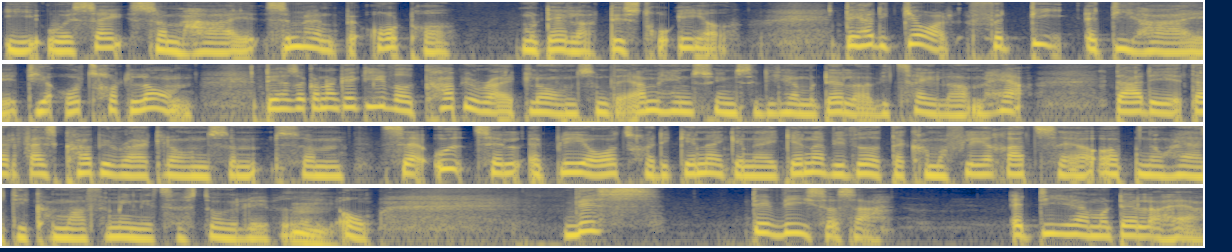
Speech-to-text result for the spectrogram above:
i USA, som har øh, simpelthen beordret modeller destrueret. Det har de gjort, fordi at de har, øh, de har overtrådt loven. Det har så godt nok ikke lige været copyright-loven, som det er med hensyn til de her modeller, vi taler om her. Der er det, der er det faktisk copyright-loven, som, som ser ud til at blive overtrådt igen og igen og igen, og vi ved, at der kommer flere retssager op nu her. De kommer formentlig til at stå i løbet af mm. i år. Hvis det viser sig, at de her modeller her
